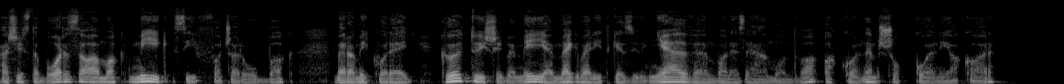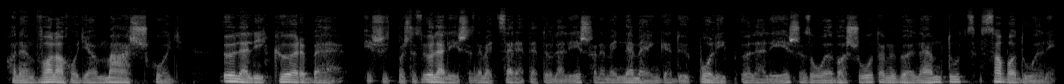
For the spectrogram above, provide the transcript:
másrészt a borzalmak még szívfacsaróbbak, mert amikor egy költőiségben mélyen megmerítkező nyelven van ez elmondva, akkor nem sokkolni akar, hanem valahogyan máshogy öleli körbe, és itt most az ölelés, ez nem egy szeretet ölelés, hanem egy nem engedő polip ölelés az olvasót, amiből nem tudsz szabadulni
